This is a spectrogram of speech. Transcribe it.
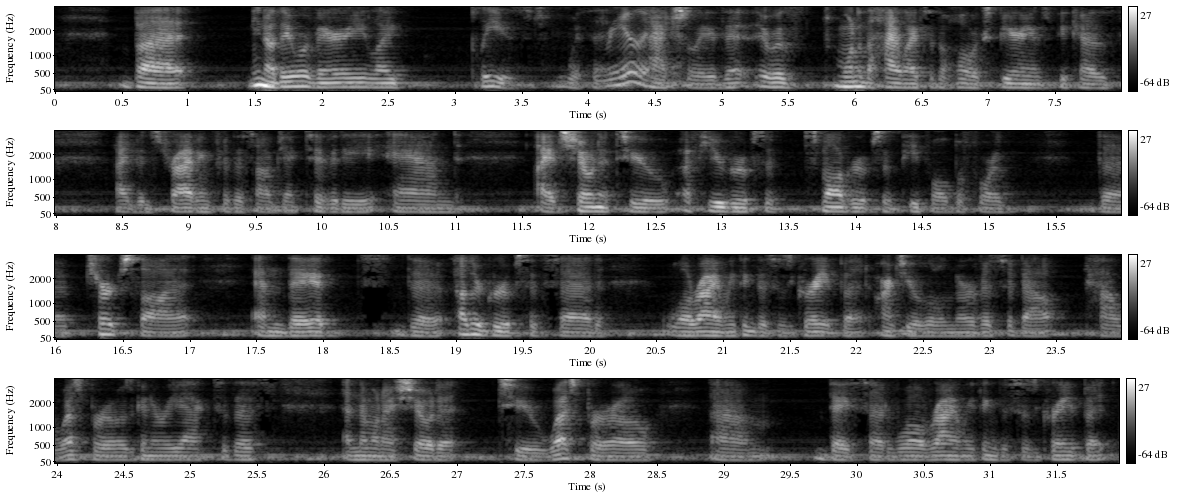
but you know, they were very like pleased with it. Really? Actually, that it was one of the highlights of the whole experience because I'd been striving for this objectivity and I had shown it to a few groups of small groups of people before the church saw it, and they had the other groups had said, "Well, Ryan, we think this is great, but aren't you a little nervous about how Westboro is going to react to this?" And then when I showed it to Westboro, um, they said, "Well, Ryan, we think this is great, but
